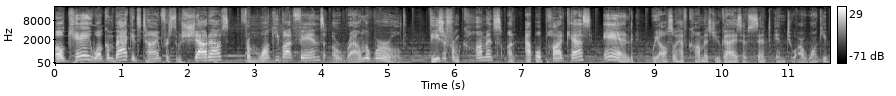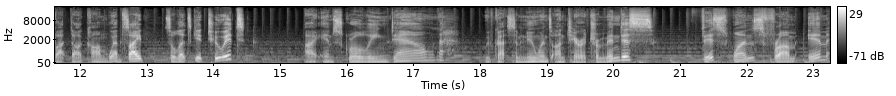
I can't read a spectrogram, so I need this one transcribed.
Okay, welcome back. It's time for some shout outs from WonkyBot fans around the world. These are from comments on Apple Podcasts, and we also have comments you guys have sent into our wonkybot.com website. So let's get to it. I am scrolling down. We've got some new ones on Tara Tremendous. This one's from MSSZE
